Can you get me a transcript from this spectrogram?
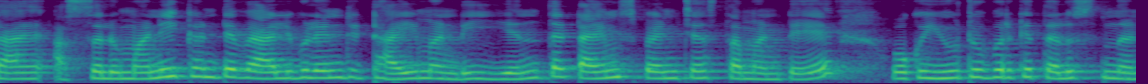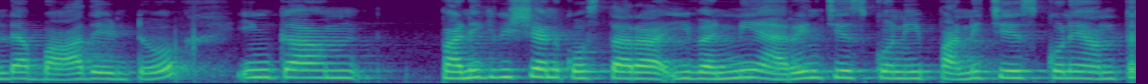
టైం అస్సలు మనీ కంటే వాల్యుబుల్ ఏంటి టైం అండి. ఎంత టైం స్పెండ్ చేస్తామంటే ఒక యూట్యూబర్కి తెలుస్తుందండి ఆ బాధ ఏంటో. ఇంకా పనికి విషయానికి వస్తారా? ఇవన్నీ అరేంజ్ చేసుకొని పని చేసుకొని అంత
